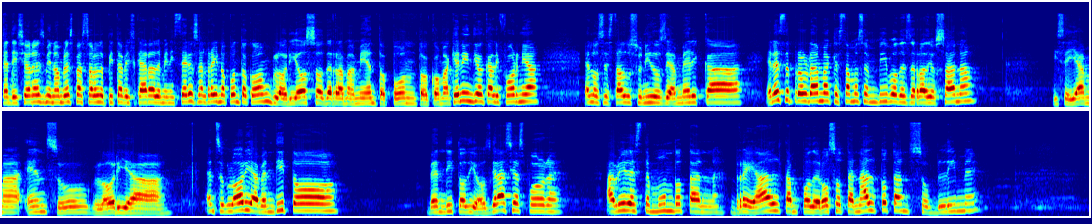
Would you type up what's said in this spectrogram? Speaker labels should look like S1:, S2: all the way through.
S1: Bendiciones, mi nombre es Pastor Lupita Vizcarra de ministerioselreino.com, gloriosoderramamiento.com, aquí en Indio, California, en los Estados Unidos de América, en este programa que estamos en vivo desde Radio Sana y se llama En su Gloria. En su Gloria, bendito, bendito Dios. Gracias por abrir este mundo tan real, tan poderoso, tan alto, tan sublime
